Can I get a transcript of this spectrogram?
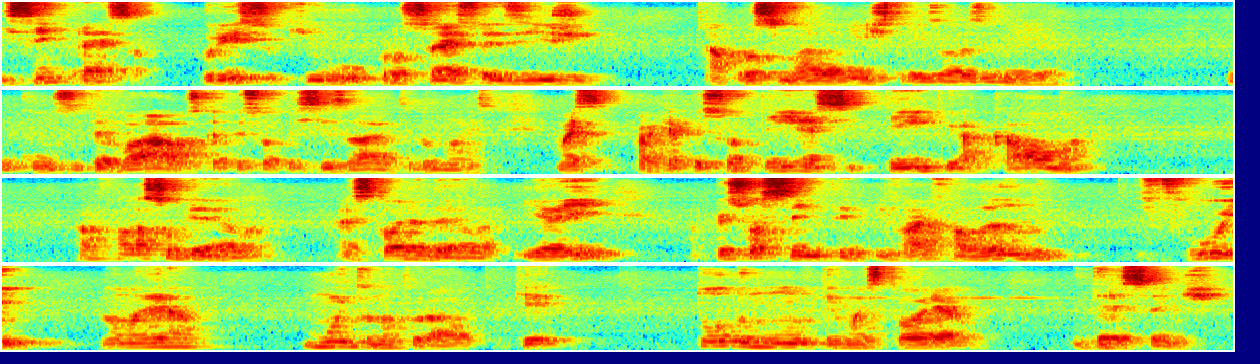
e sem pressa. Por isso que o processo exige aproximadamente três horas e meia com os intervalos que a pessoa precisar e tudo mais. Mas para que a pessoa tenha esse tempo e a calma para falar sobre ela, a história dela. E aí a pessoa sente e vai falando e flui de uma maneira muito natural, porque todo mundo tem uma história interessante.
